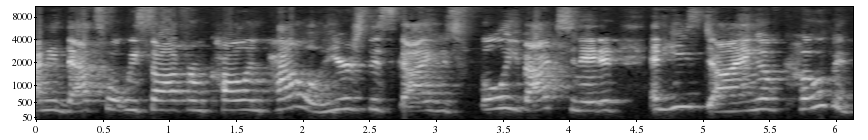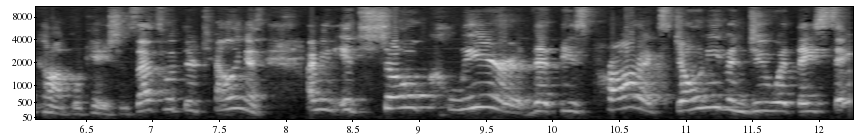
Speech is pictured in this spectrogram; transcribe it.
I mean, that's what we saw from Colin Powell. Here's this guy who's fully vaccinated and he's dying of COVID complications. That's what they're telling us. I mean, it's so clear that these products don't even do what they say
